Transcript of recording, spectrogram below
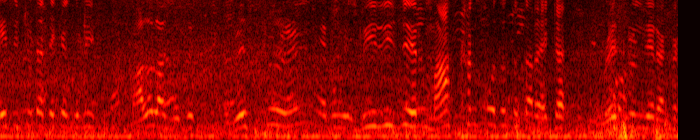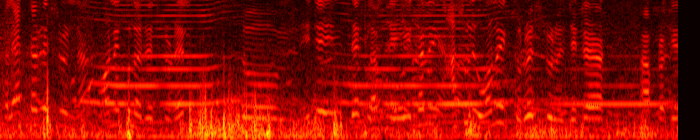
এই দৃশ্যটা দেখে খুবই ভালো লাগল যে রেস্টুরেন্ট এবং ব্রিজের মাঝখান পর্যন্ত তারা একটা রেস্টুরেন্ট দিয়ে রাখছে। খালি একটা রেস্টুরেন্ট না, অনেকগুলো রেস্টুরেন্ট তো এটাই দেখলাম যে এখানে আসলে অনেক রেস্টুরেন্ট যেটা আপনাকে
